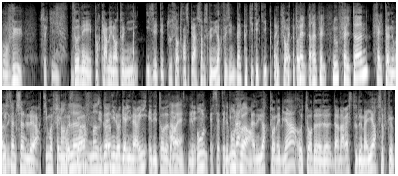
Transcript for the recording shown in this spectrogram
ont vu ce qu'ils donnaient pour Carmelo Anthony, ils étaient tous en transpiration parce que New York faisait une belle petite équipe autour Fel- Répète-nous, Felton. Felton, Wilson Chandler, Timofey Mozgov, et. Danilo Gallinari et des tours de Ah draft. ouais, des Et- bons- et cette des équipe bons joueurs. à New York tournait bien autour de, de, d'Amarest ou de Mayer, sauf que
